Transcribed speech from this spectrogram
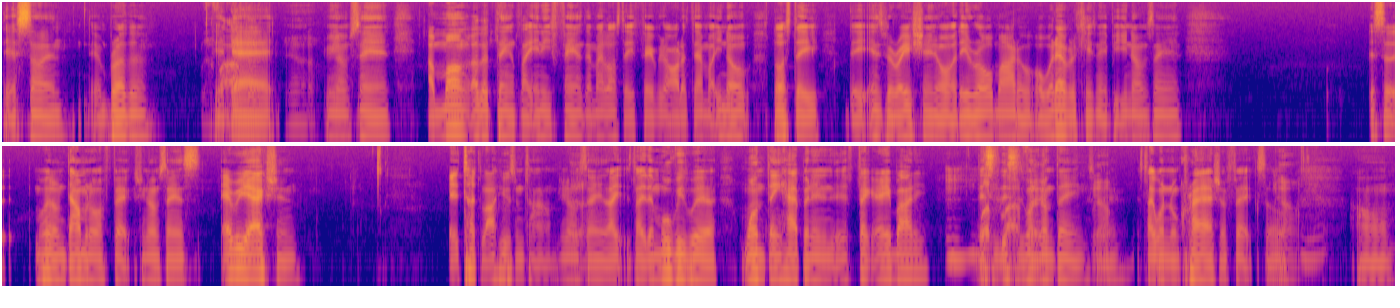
their son, their brother, their Father, dad. Yeah, You know what I'm saying? Among other things, like any fans that might lost their favorite artist, that might, you know, lost their their inspiration or their role model or whatever the case may be. You know what I'm saying? It's a one of them domino effects. You know what I'm saying? It's, every action it touch a lot of people sometimes. You know what I'm saying? Like it's like the movies where one thing happened and it affect everybody. Mhm. This is this is one of them things. Yeah. man. It's like one of them crash effects. So yeah. um,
